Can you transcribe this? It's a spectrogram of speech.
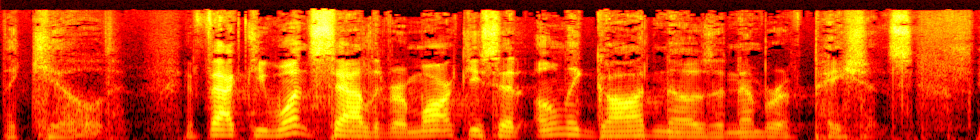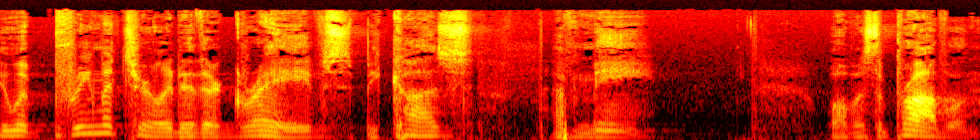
they killed. In fact, he once sadly remarked, he said, Only God knows the number of patients who went prematurely to their graves because of me. What was the problem?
